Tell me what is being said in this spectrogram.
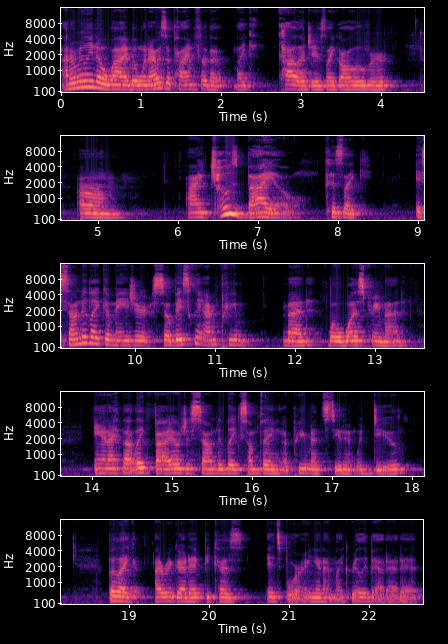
I don't really know why, but when I was applying for the like colleges, like all over, um, I chose bio because like it sounded like a major. So basically, I'm pre med. Well, was pre med, and I thought like bio just sounded like something a pre med student would do. But like I regret it because it's boring and I'm like really bad at it.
